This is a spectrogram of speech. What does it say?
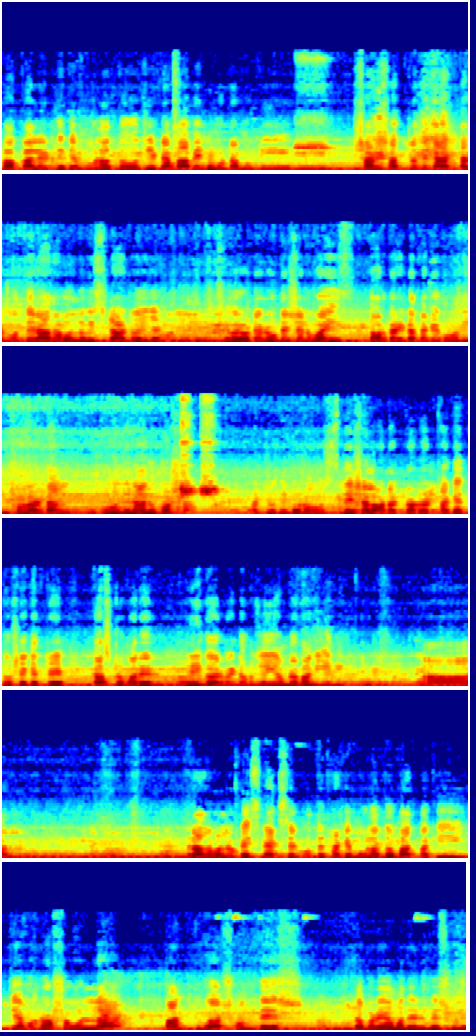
সকালের দিকে মূলত যেটা পাবেন মোটামুটি সাড়ে সাতটা থেকে আটটার মধ্যে রাধাবল্লভী স্টার্ট হয়ে যায়। এবার ওটা রোটেশন ওয়াইজ তরকারিটা থাকে কোনো দিন ছোলার ডাল কোনো দিন আলু কষা আর যদি কোনো স্পেশাল অর্ডার টর্ডার থাকে তো সেক্ষেত্রে কাস্টমারের রিকোয়ারমেন্ট অনুযায়ী আমরা বানিয়ে দিই। আর রাধাবল্লভটাই স্ন্যাক্সের মধ্যে থাকে মূলত। বাদবাকি যেমন রসগোল্লা পান্তুয়া সন্দেশ তারপরে আমাদের বেশ কিছু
